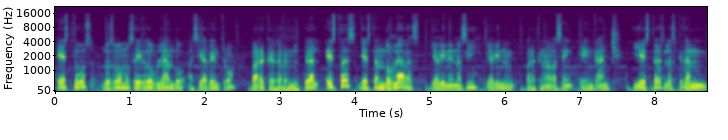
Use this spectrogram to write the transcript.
Estos los vamos a ir doblando hacia adentro para que agarren el pedal. Estas ya están dobladas, ya vienen así, ya vienen para que nada más se enganche. Y estas, las que dan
